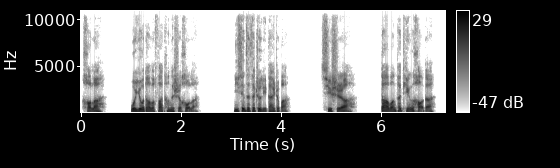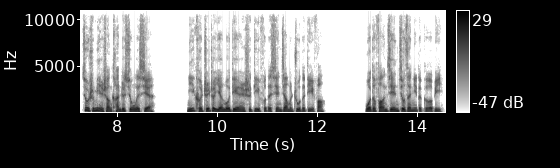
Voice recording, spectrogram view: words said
好了。”我又到了发汤的时候了，你现在在这里待着吧。其实啊，大王他挺好的，就是面上看着凶了些。你可知这阎罗殿是地府的仙家们住的地方？我的房间就在你的隔壁。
